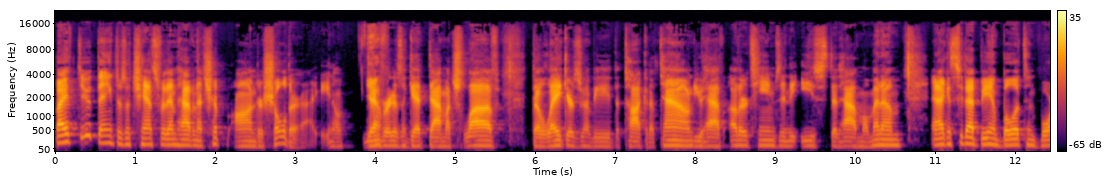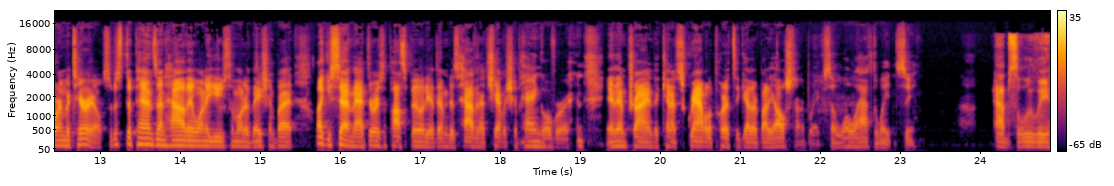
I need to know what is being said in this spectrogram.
but I do think there's a chance for them having a chip on their shoulder. Uh, you know, Denver yeah. doesn't get that much love. The Lakers are going to be the talk of town. You have other teams in the East that have momentum, and I can see that being bulletin board material. So this depends on how they want to use the motivation. But like you said, Matt, there is a possibility of them just having a championship hangover and, and them trying to kind of scramble to put it together by the All Star break. So we'll have to wait and see. Absolutely.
